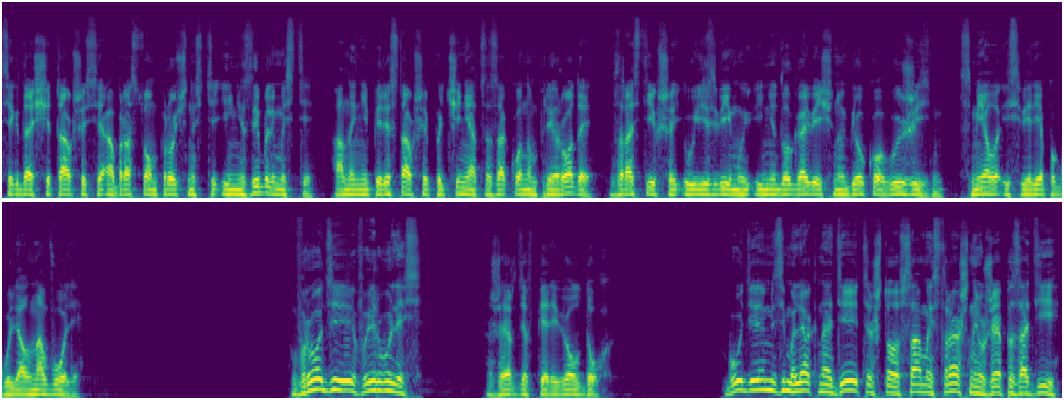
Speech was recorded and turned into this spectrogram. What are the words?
всегда считавшийся образцом прочности и незыблемости, а ныне переставший подчиняться законам природы, взрастивший уязвимую и недолговечную белковую жизнь, смело и свирепо гулял на воле. «Вроде вырвались», — Жердев перевел дух. Будем, земляк, надеяться, что самый страшный уже позади.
